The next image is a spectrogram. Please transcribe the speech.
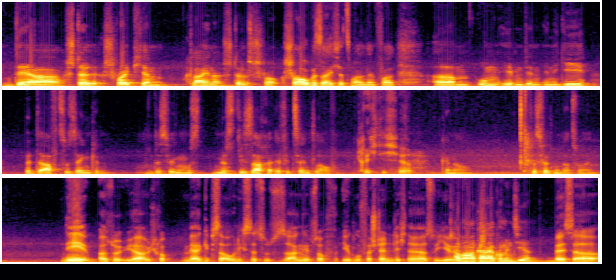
der Stellschräubchen, kleine Stellschraube, sage ich jetzt mal in dem Fall, um eben den Energiebedarf zu senken. Und deswegen muss, muss die Sache effizient laufen. Richtig, ja. Genau. Das fällt mir dazu ein. Nee, also ja, ich glaube, mehr gibt es da auch nichts dazu zu sagen. Ist auch irgendwo verständlich, ne? Also je Aber man kann ja kommentieren. besser.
